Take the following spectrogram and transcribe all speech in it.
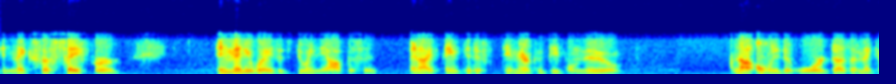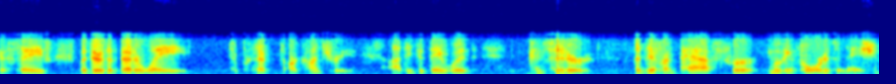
it makes us safer, in many ways it's doing the opposite. And I think that if the American people knew not only that war doesn't make us safe, but there's a better way to protect our country, I think that they would consider a different path for moving forward as a nation.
